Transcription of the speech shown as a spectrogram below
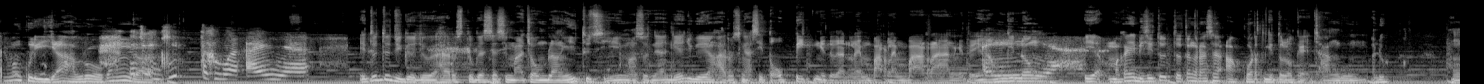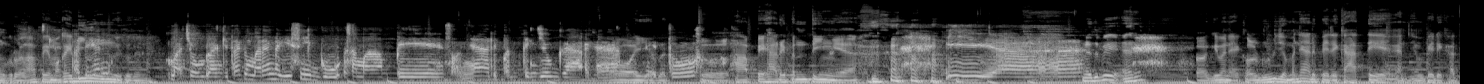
Emang kuliah bro, kan ya, kayak enggak. gitu makanya Itu tuh juga juga harus tugasnya si Mak Comblang itu sih. Maksudnya dia juga yang harus ngasih topik gitu kan, lempar-lemparan gitu. Ya nggak mungkin dong. Iya. Iya, makanya di situ tetap ngerasa awkward gitu loh kayak canggung. Aduh, ngobrol apa ya? Makanya Tapi bingung kan- gitu kan. Mbak Comblang kita kemarin lagi sibuk sama HP soalnya hari penting juga kan Oh iya gitu. betul. HP hari penting ya. iya nah tapi akhirnya oh, gimana ya? Kalau dulu zamannya ada PDKT ya kan. Yang PDKT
